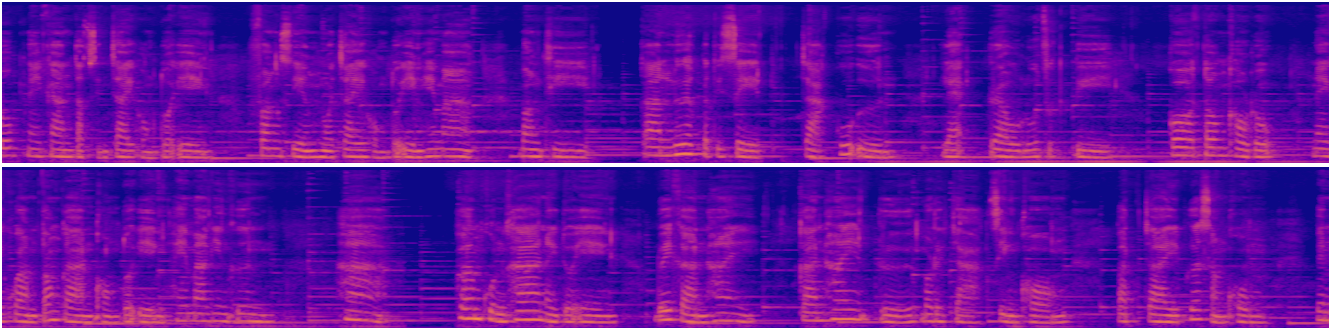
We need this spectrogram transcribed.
รพในการตัดสินใจของตัวเอง ฟังเสียงหัวใจของตัวเองให้มาก บางที การเลือกปฏิเสธจากผู้อื่น และเรารู้สึกดี ก็ต้องเคารพในความต้องการของตัวเองให้มากยิ่งขึ้น 5. เพิ่มคุณค่าในตัวเองด้วยการให้ การให้หรือบริจาคสิ่งของปัจจัยเพื่อสังคม เป็น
